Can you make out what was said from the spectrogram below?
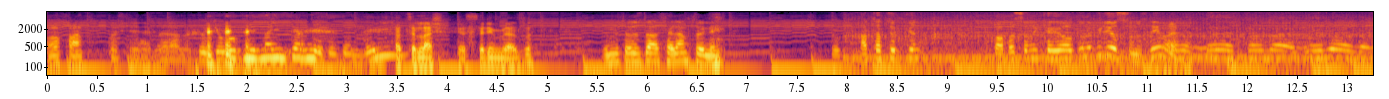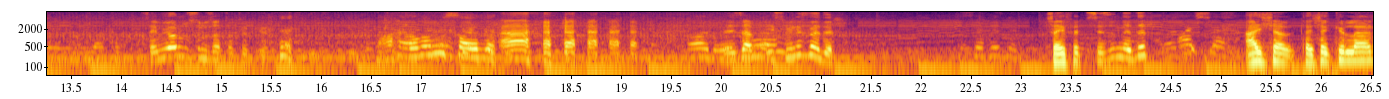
O Frankfurt'ta şeyle beraber. Hatırlar. Göstereyim biraz da. Ümit Özdağ selam söyleyin. Atatürk'ün babasının köyü olduğunu biliyorsunuz değil mi? Evet, evet orada evi orada. Seviyor musunuz Atatürk'ü? Akrabamız sayılır. Teyzem isminiz nedir? Seyfet. Sizin nedir? Ayşe. Ayşe. Teşekkürler.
